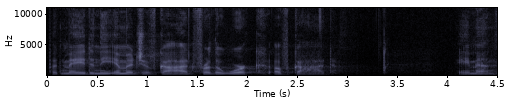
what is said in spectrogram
but made in the image of God for the work of God. Amen.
